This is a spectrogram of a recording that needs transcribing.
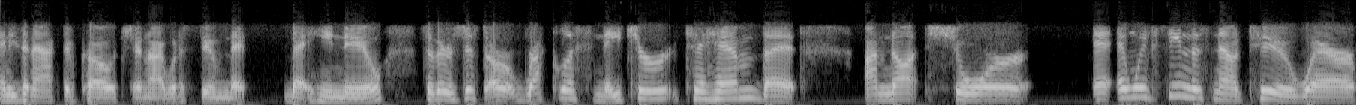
and he's an active coach, and I would assume that that he knew. So there's just a reckless nature to him that I'm not sure. And, we've seen this now too, where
